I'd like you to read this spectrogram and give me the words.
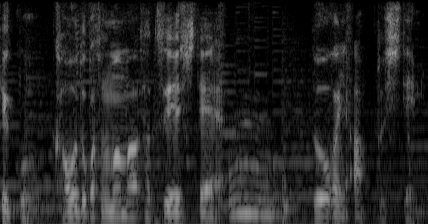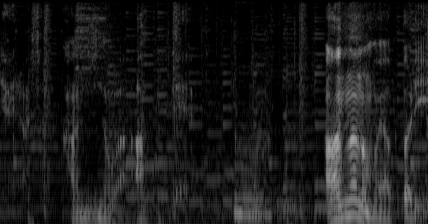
結構顔とかそのまま撮影してうん。動画にアップしてみたいなさ感じのがあって。うん。あんなのもやっぱり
